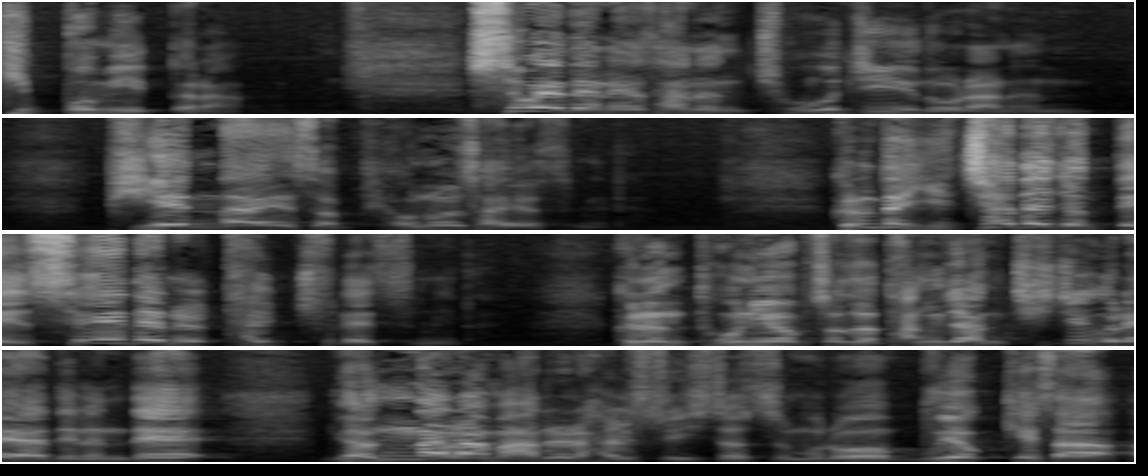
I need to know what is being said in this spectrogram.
기쁨이 있더라. 스웨덴에 사는 조지 노라는 비엔나에서 변호사였습니다. 그런데 2차 대전 때 스웨덴을 탈출했습니다. 그는 돈이 없어서 당장 취직을 해야 되는데 몇 나라 말을 할 수 있었으므로 무역회사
